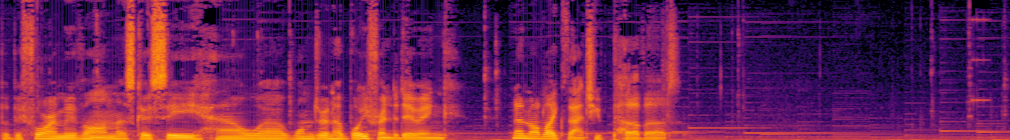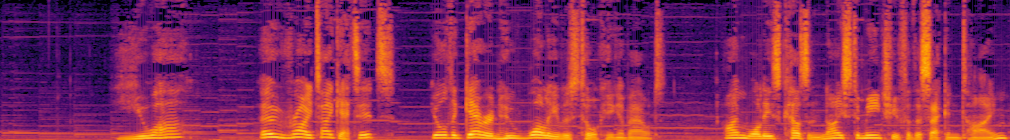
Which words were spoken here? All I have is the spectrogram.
But before I move on, let's go see how uh, Wanda and her boyfriend are doing. No, not like that, you pervert. You are? Oh, right, I get it. You're the Geran who Wally was talking about. I'm Wally's cousin. Nice to meet you for the second time.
